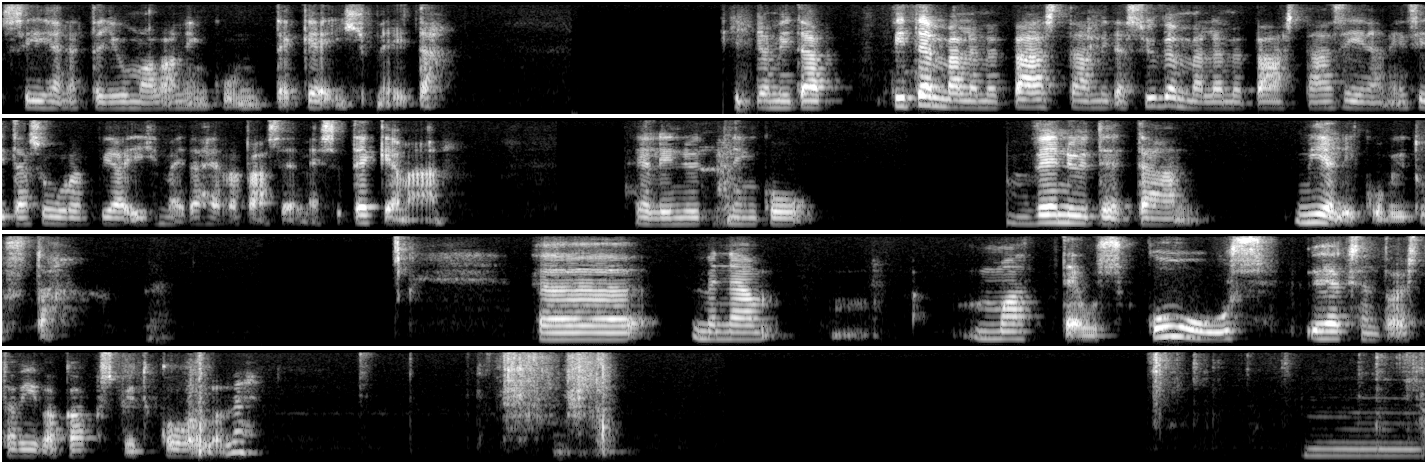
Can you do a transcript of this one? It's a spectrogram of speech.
siihen, että Jumala niin kuin tekee ihmeitä. Ja mitä pitemmälle me päästään, mitä syvemmälle me päästään siinä, niin sitä suurempia ihmeitä Herra pääsee meissä tekemään. Eli nyt niin kuin venytetään mielikuvitusta. Öö, mennään Matteus 6, 19-23. Hmm.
